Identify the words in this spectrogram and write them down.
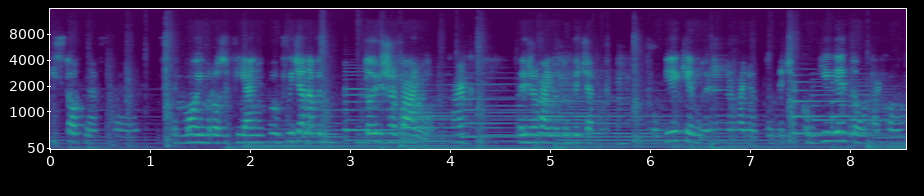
istotne w, w tym moim rozwijaniu, bym powiedziała nawet dojrzewaniu, tak? dojrzewaniu do bycia człowiekiem, dojrzewaniu do bycia kobietą, taką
